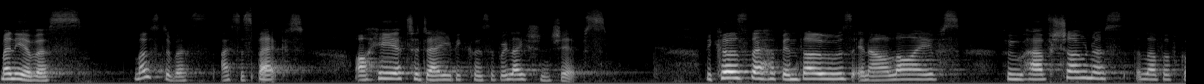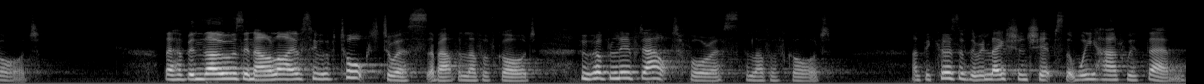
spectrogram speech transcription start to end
Many of us, most of us, I suspect, are here today because of relationships. Because there have been those in our lives who have shown us the love of God there have been those in our lives who have talked to us about the love of God, who have lived out for us the love of God. And because of the relationships that we had with them,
